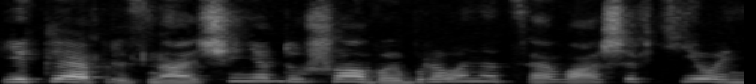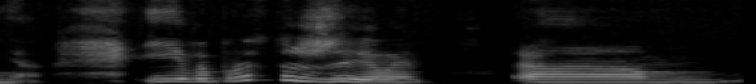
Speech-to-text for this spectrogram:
Яке призначення душа вибрала на це ваше втілення. І ви просто жили. ем,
